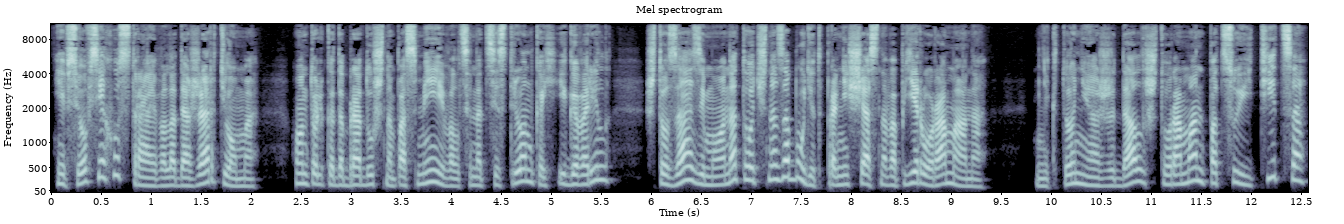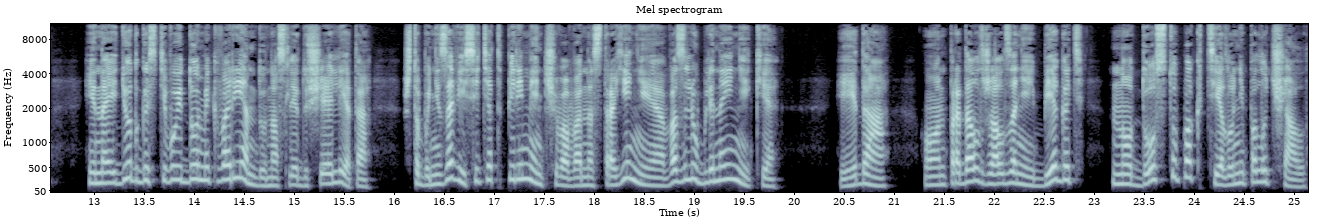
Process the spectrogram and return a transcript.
И все всех устраивало, даже Артема. Он только добродушно посмеивался над сестренкой и говорил, что за зиму она точно забудет про несчастного Пьеро Романа. Никто не ожидал, что Роман подсуетится и найдет гостевой домик в аренду на следующее лето, чтобы не зависеть от переменчивого настроения возлюбленной Ники. И да, он продолжал за ней бегать, но доступа к телу не получал.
